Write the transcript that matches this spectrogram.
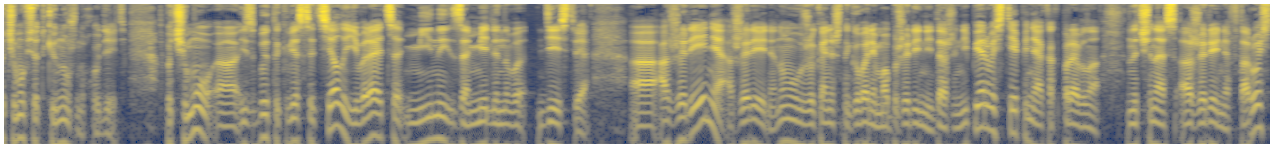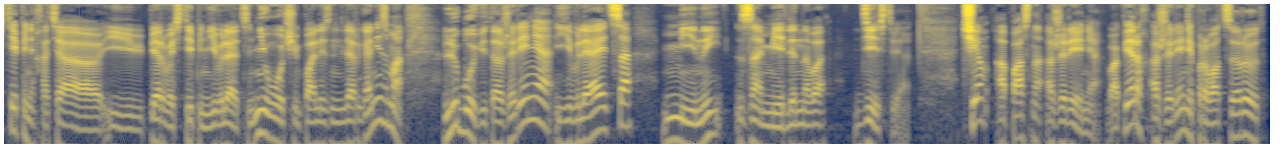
Почему все-таки нужно худеть? Почему э, избыток веса тела является миной замедленного действия? Э, ожирение, ожирение, ну мы уже, конечно, говорим об ожирении даже не первой степени, а, как правило, начиная с ожирения второй степени, хотя и первая степень является не очень полезной для организма, любой вид ожирения является миной замедленного действия. Чем опасно ожирение? Во-первых, ожирение провоцирует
